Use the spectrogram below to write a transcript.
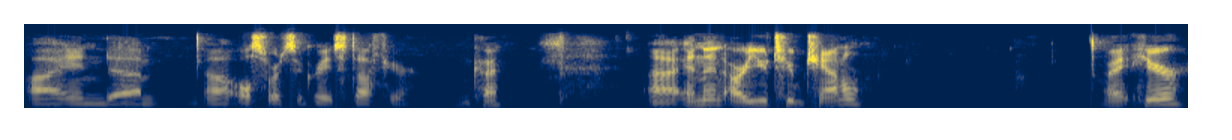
uh, and um, all sorts of great stuff here, okay? and then our YouTube channel. Right here,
